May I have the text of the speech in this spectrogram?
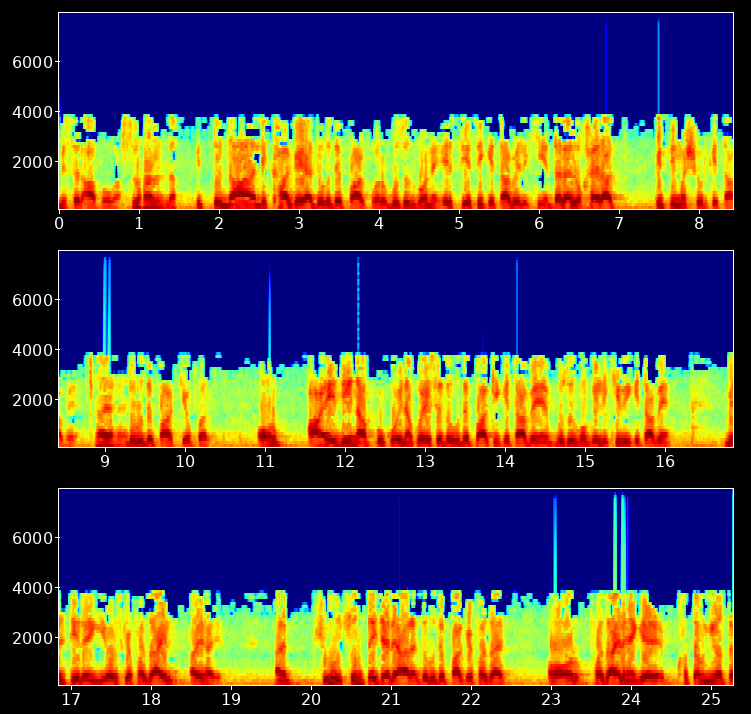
مصر آپ ہوگا۔ سبحان اللہ۔ اتنا لکھا گیا درود پاک پر بزرگوں نے ایسی ایسی کتابیں لکھی ہیں۔ دلال خیرات کتنی مشہور کتاب ہے۔ درود پاک کے اوپر۔ اور آئے دن آپ کو کوئی نہ کوئی ایسے درود پاک کی کتابیں بزرگوں کی لکھی ہوئی کتابیں ملتی رہیں گی اور اس کے فضائل آئے ہے یعنی شروع سنتے چلے آ رہے ہیں درود پاک کے فضائل۔ اور فضائل ہیں کہ ختم نہیں ہوتا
